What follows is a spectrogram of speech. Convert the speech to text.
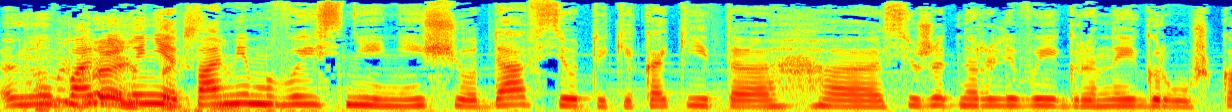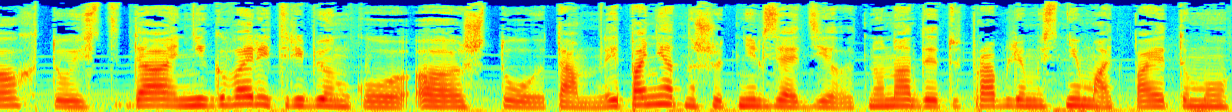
Ну, Он помимо, играет нет, помимо выяснений еще, да, все-таки какие-то э, сюжетно-ролевые игры на игрушках, то есть, да, не говорить ребенку, э, что там, и понятно, что это нельзя делать, но надо эту проблему снимать, поэтому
